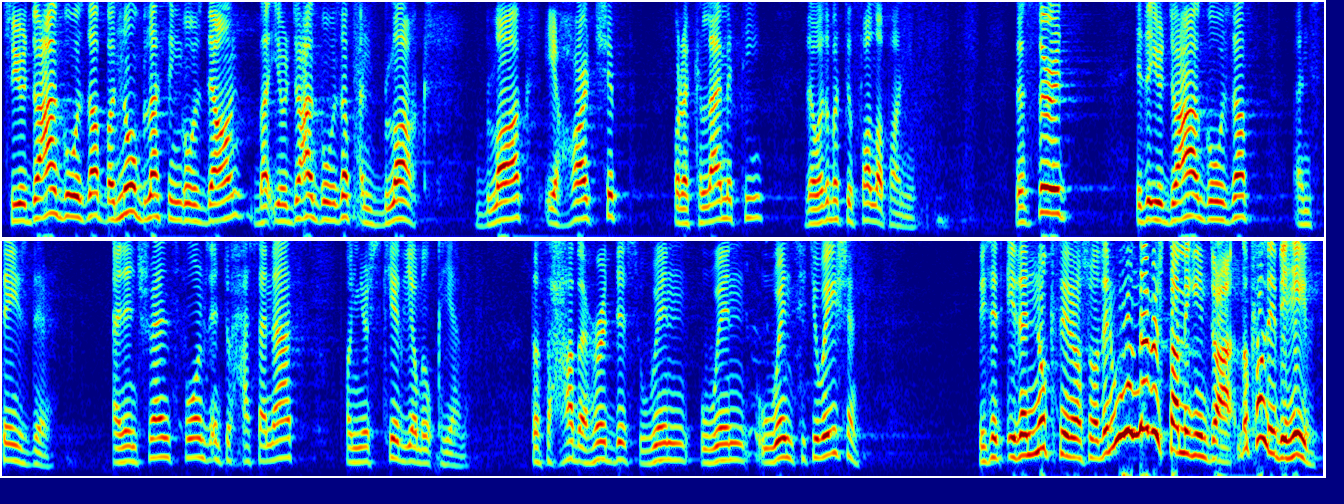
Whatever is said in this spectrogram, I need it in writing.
So your dua goes up, but no blessing goes down, but your dua goes up and blocks, blocks a hardship or a calamity that was about to fall upon you. The third is that your dua goes up and stays there and then transforms into hasanat on your scale Yawm al Qiyamah. The Sahaba heard this win, win, win situation. They said, إِذَا نُكْثِرِ Rasul, then we will never stop making dua. Look how they behaved.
